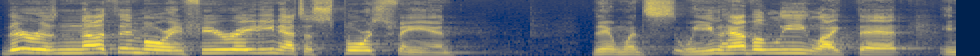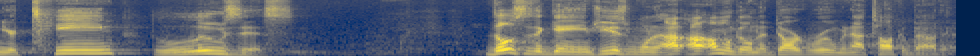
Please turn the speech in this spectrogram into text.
There is nothing more infuriating as a sports fan than when, when you have a lead like that and your team loses. Those are the games you just want to. I, I'm going to go in a dark room and not talk about it.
